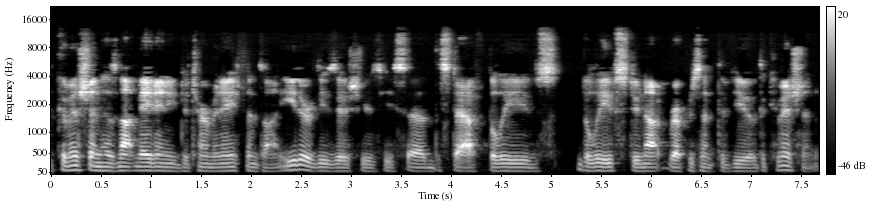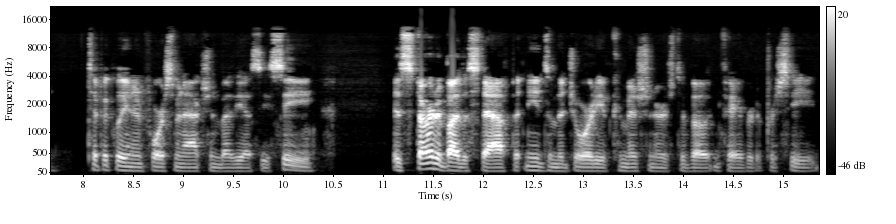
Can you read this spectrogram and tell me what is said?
The Commission has not made any determinations on either of these issues, he said. The staff believes beliefs do not represent the view of the Commission. Typically, an enforcement action by the SEC is started by the staff but needs a majority of commissioners to vote in favor to proceed.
